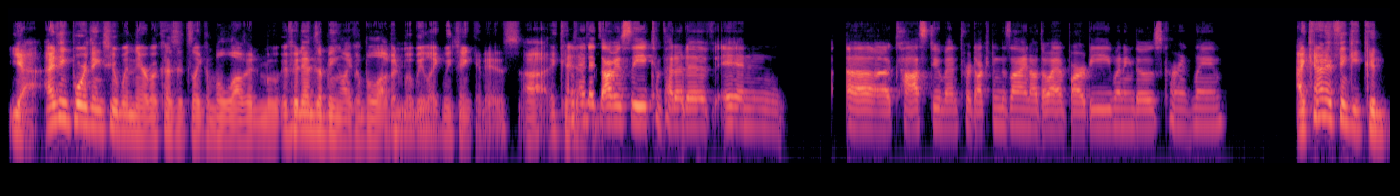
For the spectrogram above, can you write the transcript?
Yeah, I think Poor Things could win there because it's like a beloved movie. If it ends up being like a beloved movie, like we think it is, uh, it could. And then it's obviously competitive in uh costume and production design, although I have Barbie winning those currently. I kind of think it could.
